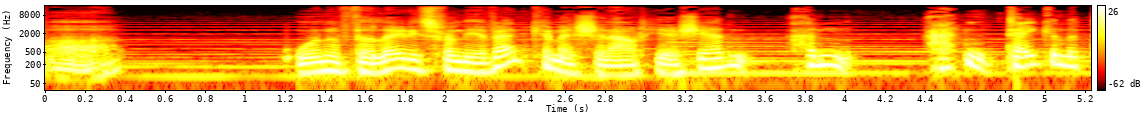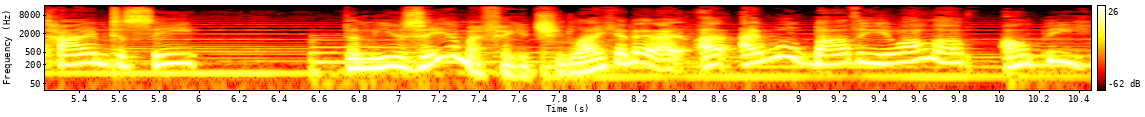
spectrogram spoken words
uh, one of the ladies from the event commission out here. She hadn't hadn't hadn't taken the time to see the museum. I figured she'd like it. I, I, I won't bother you. I'll uh, I'll be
